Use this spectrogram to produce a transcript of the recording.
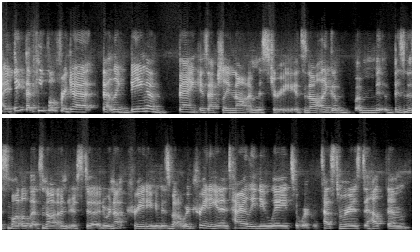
I think that people forget that like being a bank is actually not a mystery. It's not like a, a, business model that's not understood. We're not creating a new business model. We're creating an entirely new way to work with customers to help them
